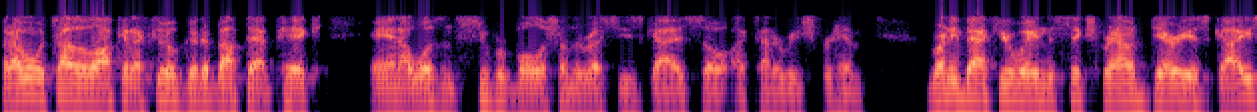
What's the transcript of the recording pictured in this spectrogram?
But I went with Tyler Lockett. I feel good about that pick, and I wasn't super bullish on the rest of these guys, so I kind of reached for him. Running back your way in the sixth round, Derrius Guice,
